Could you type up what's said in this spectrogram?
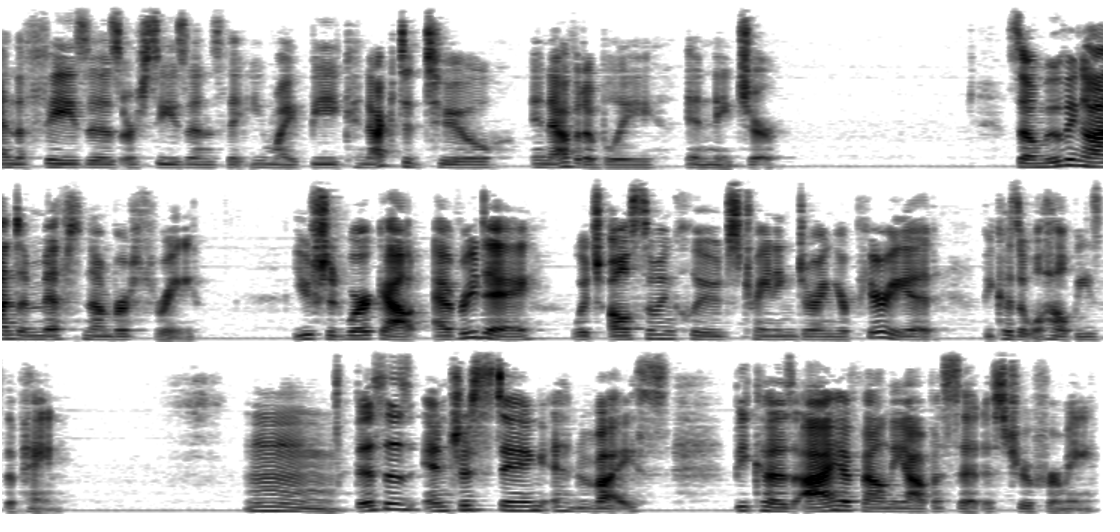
and the phases or seasons that you might be connected to inevitably in nature. So, moving on to myth number three you should work out every day, which also includes training during your period because it will help ease the pain. Mm, this is interesting advice because I have found the opposite is true for me.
